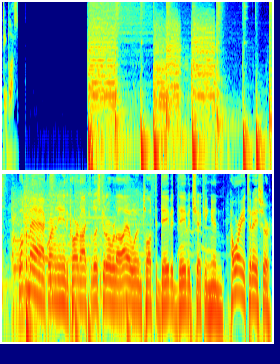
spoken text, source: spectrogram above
18 plus. Welcome back. Ron Ananian, the car doctor. Let's get over to Iowa and talk to David. David checking in. How are you today, sir?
